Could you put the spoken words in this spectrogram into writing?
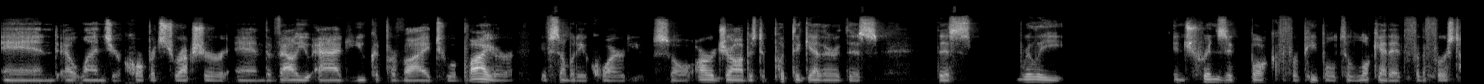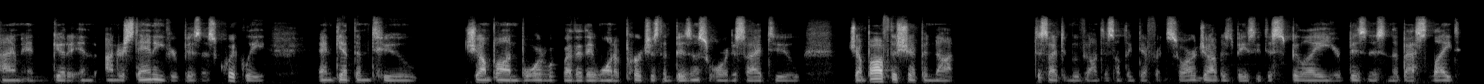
and outlines your corporate structure and the value add you could provide to a buyer if somebody acquired you. So our job is to put together this this really intrinsic book for people to look at it for the first time and get an understanding of your business quickly and get them to jump on board whether they want to purchase the business or decide to jump off the ship and not decide to move on to something different. So our job is basically display your business in the best light,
